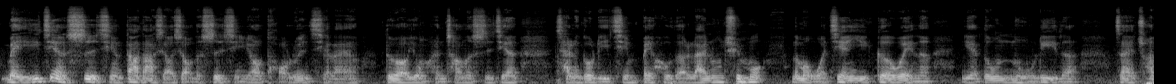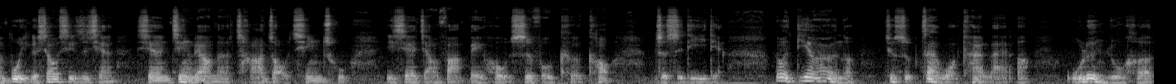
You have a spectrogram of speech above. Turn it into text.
每一件事情，大大小小的事情，要讨论起来，都要用很长的时间才能够理清背后的来龙去脉。那么我建议各位呢，也都努力的在传播一个消息之前，先尽量的查找清楚一些讲法背后是否可靠，这是第一点。那么第二呢，就是在我看来啊。无论如何，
